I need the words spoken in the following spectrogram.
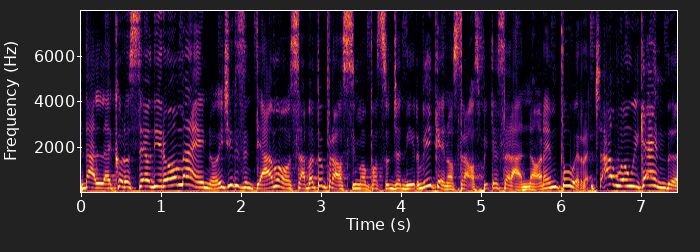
dal Colosseo di Roma e noi ci risentiamo sabato prossimo. Posso già dirvi che nostra ospite sarà Nora Pur. Ciao, buon weekend!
